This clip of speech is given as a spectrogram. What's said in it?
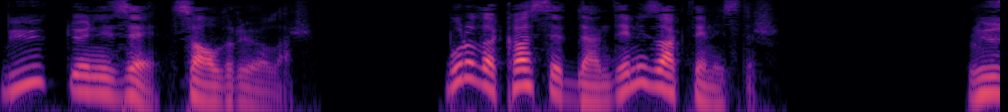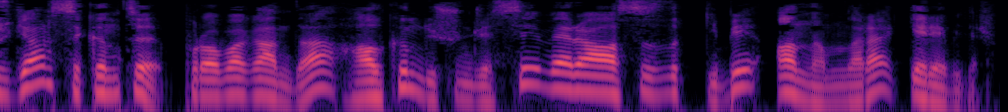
büyük denize saldırıyorlar. Burada kastedilen deniz Akdeniz'dir. Rüzgar sıkıntı, propaganda, halkın düşüncesi ve rahatsızlık gibi anlamlara gelebilir.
